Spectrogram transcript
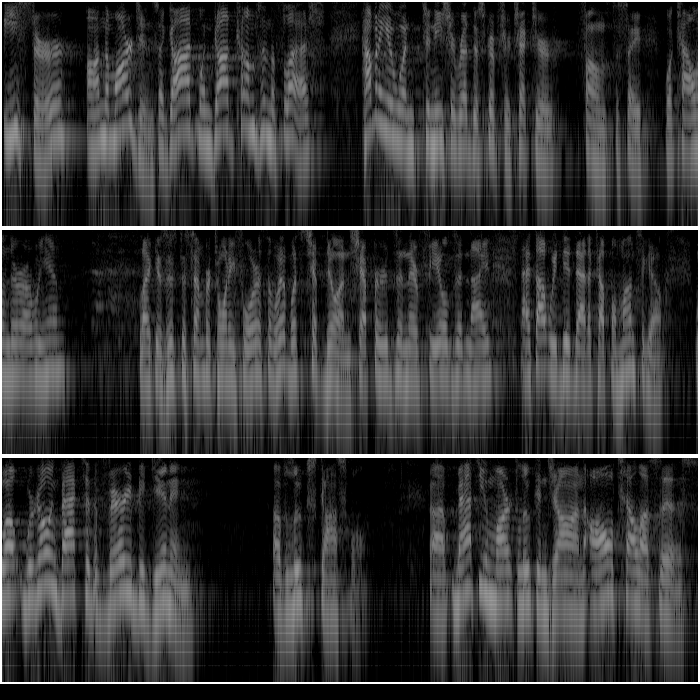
Easter on the margins. A God, when God comes in the flesh, how many of you, when Tanisha read the scripture, checked your phones to say, what calendar are we in? Like, is this December 24th? What's Chip doing? Shepherds in their fields at night? I thought we did that a couple months ago. Well, we're going back to the very beginning of Luke's gospel. Uh, Matthew, Mark, Luke, and John all tell us this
